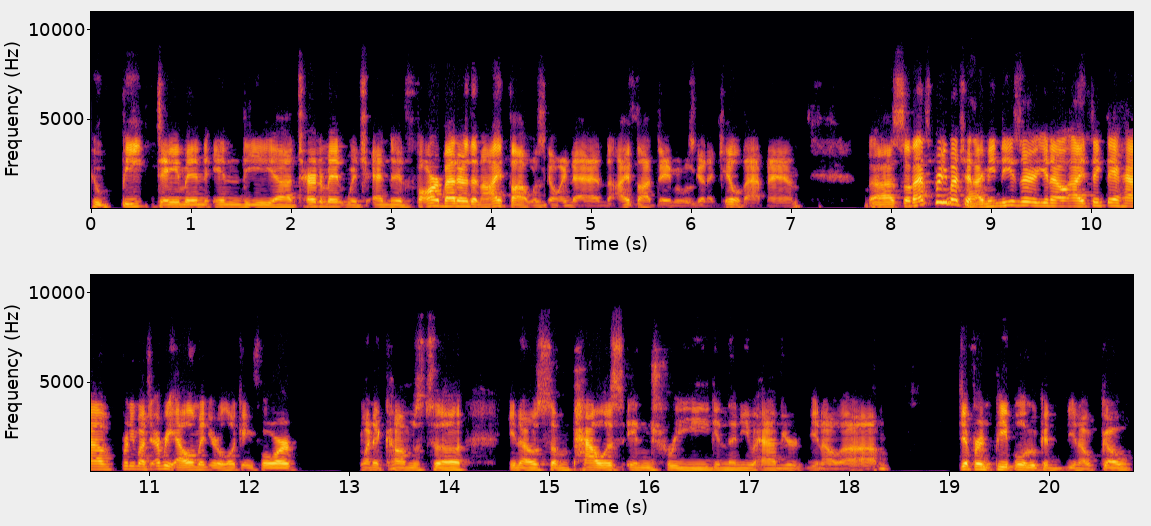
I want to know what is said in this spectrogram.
who beat Daemon in the uh, tournament, which ended far better than I thought was going to end. I thought Daemon was going to kill that man. Uh, so that's pretty much it. I mean, these are, you know, I think they have pretty much every element you're looking for when it comes to, you know, some palace intrigue. And then you have your, you know, um, different people who could, you know, go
